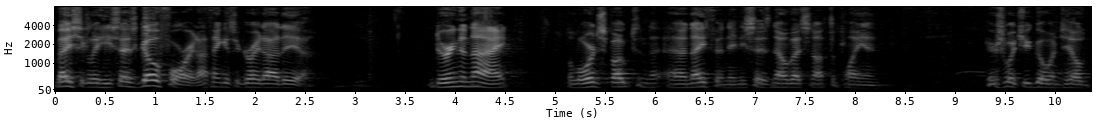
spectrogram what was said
basically, he says, go for it. I think it's a great idea. During the night, the Lord spoke to uh, Nathan and he says, No, that's not the plan. Here's what you go and tell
